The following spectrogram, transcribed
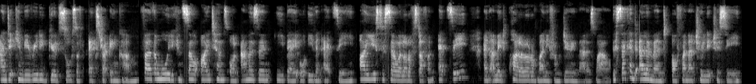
and it can be a really good source of extra income. Furthermore, you can sell items on Amazon, eBay, or even Etsy. I used to sell a lot of stuff on Etsy and I made quite a lot of money from doing that as well. The second element of financial literacy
